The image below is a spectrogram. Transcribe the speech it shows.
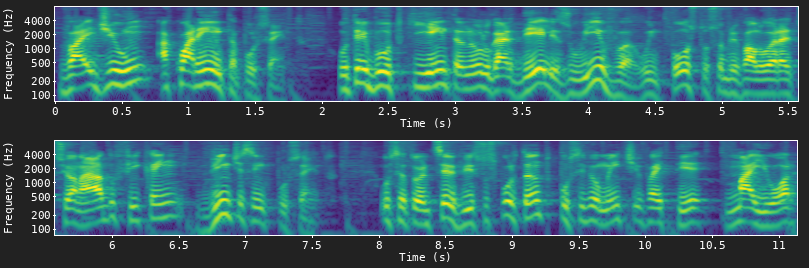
vai de 1 a 40%. O tributo que entra no lugar deles, o IVA, o Imposto sobre Valor Adicionado, fica em 25%. O setor de serviços, portanto, possivelmente vai ter maior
